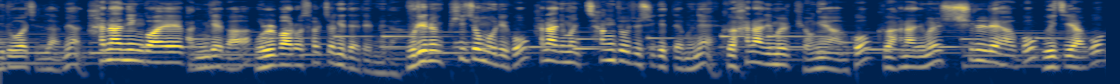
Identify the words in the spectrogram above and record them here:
이루어지려면 하나님과의 관계가 올바로 설정이 돼야 됩니다. 우리는 피조물이고 하나님은 창조주시기 때문에 그 하나님을 경외하고 그 하나님을 신뢰하고 의지하고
